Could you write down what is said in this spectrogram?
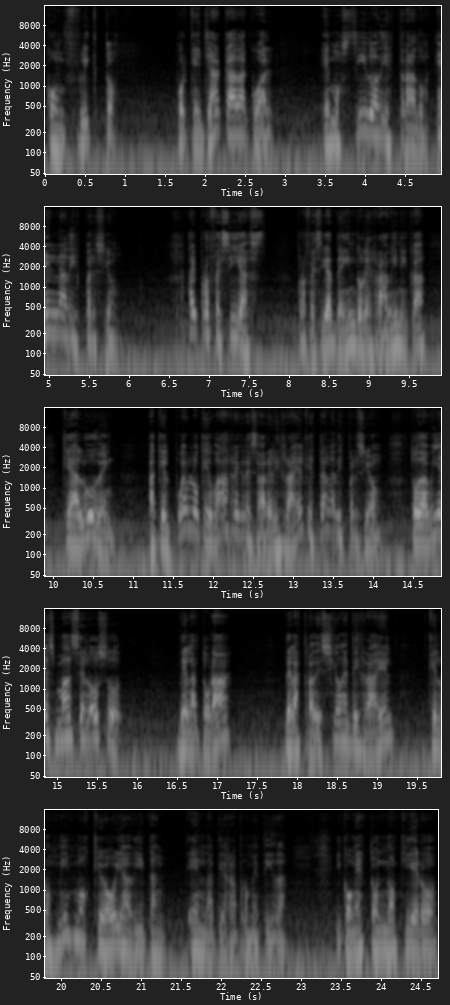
conflicto, porque ya cada cual hemos sido adiestrados en la dispersión. Hay profecías, profecías de índole rabínica, que aluden a que el pueblo que va a regresar, el Israel que está en la dispersión, todavía es más celoso de la Torá, de las tradiciones de Israel, que los mismos que hoy habitan en la tierra prometida. Y con esto no quiero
